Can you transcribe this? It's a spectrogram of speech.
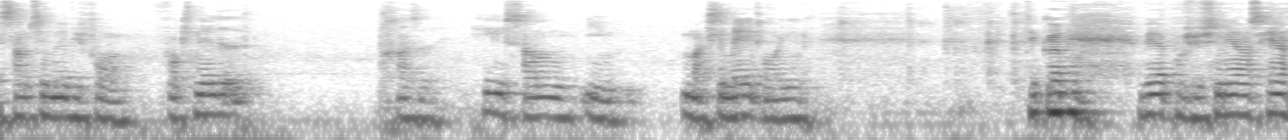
samtidig med, at vi får, får knæledet presset helt sammen i en maksimal bøjning. Det gør vi ved at positionere os her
